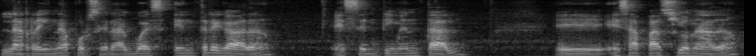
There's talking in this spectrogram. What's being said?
la reina por ser agua es entregada, es sentimental, eh, es apasionada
